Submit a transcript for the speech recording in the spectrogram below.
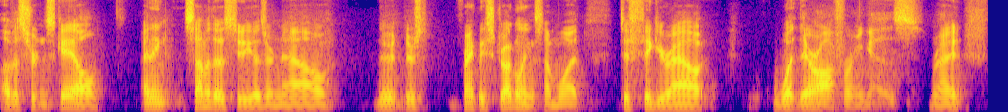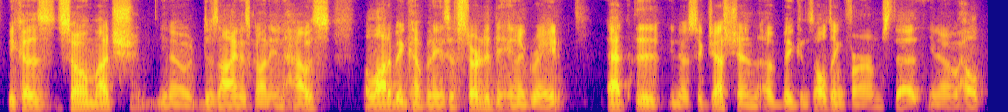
Of a certain scale, I think some of those studios are now they're, they're frankly struggling somewhat to figure out what their offering is, right? Because so much, you know, design has gone in-house. A lot of big companies have started to integrate at the, you know, suggestion of big consulting firms that, you know, help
